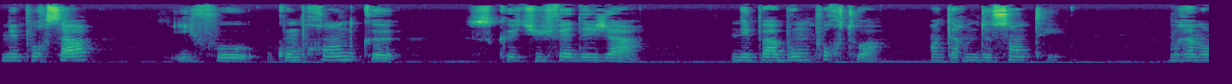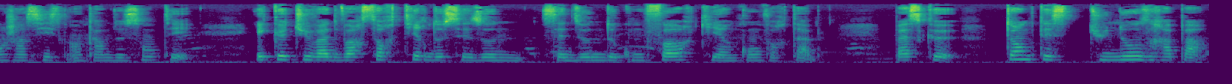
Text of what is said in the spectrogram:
Mais pour ça, il faut comprendre que ce que tu fais déjà n'est pas bon pour toi en termes de santé. Vraiment, j'insiste en termes de santé. Et que tu vas devoir sortir de cette zone de confort qui est inconfortable. Parce que tant que tu n'oseras pas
